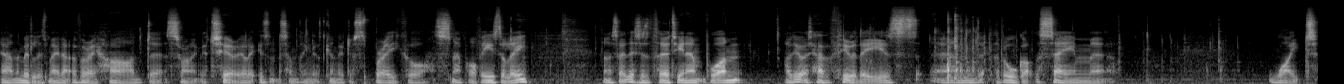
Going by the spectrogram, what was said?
and the middle is made out of very hard uh, ceramic material. It isn't something that's going to just break or snap off easily. And so this is a 13 amp one. I do have a few of these and they've all got the same uh, white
